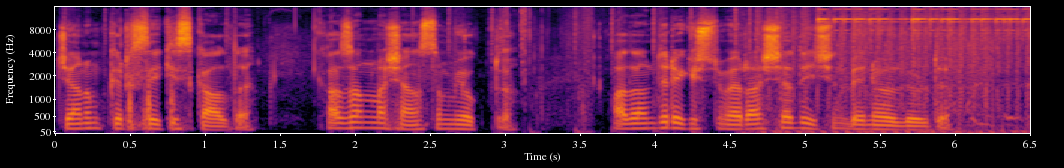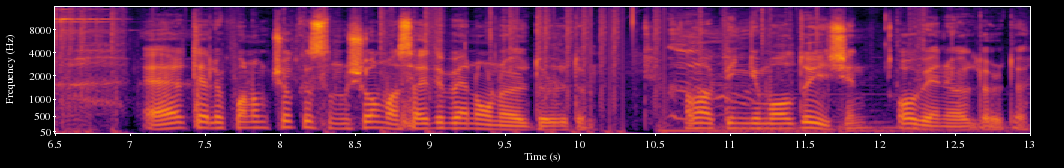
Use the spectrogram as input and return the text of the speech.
Canım 48 kaldı. Kazanma şansım yoktu. Adam direkt üstüme rushladığı için beni öldürdü. Eğer telefonum çok ısınmış olmasaydı ben onu öldürürdüm. Ama pingim olduğu için o beni öldürdü.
